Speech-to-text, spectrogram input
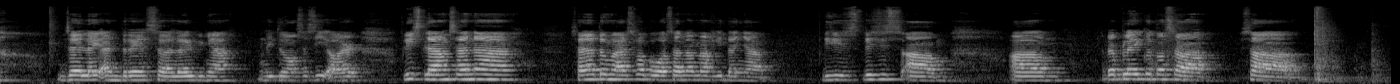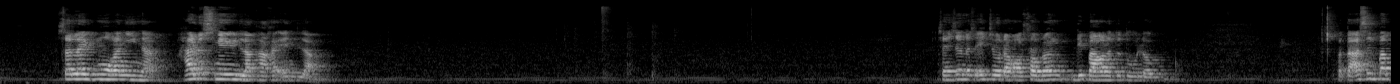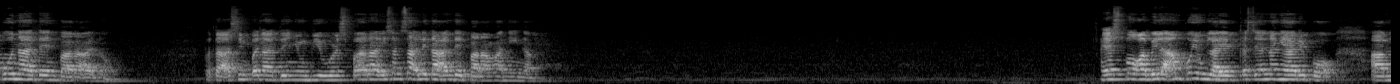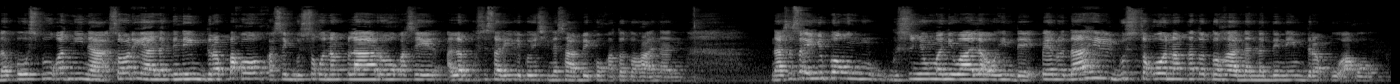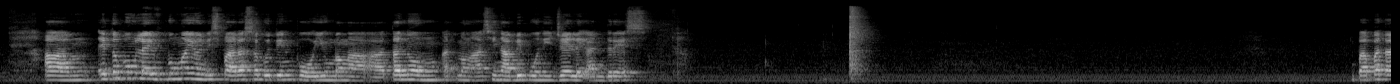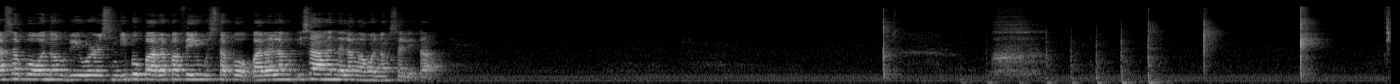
Jelay Andres sa live niya. Nandito ako sa CR. Please lang, sana sana tumaas pa po. Sana makita niya. This is, this is, um, um, reply ko to sa, sa, sa live mo kanina. Halos ngayon lang, kaka-end lang. Sensya na sa itsura ko, sobrang di pa ako natutulog. Pataasin pa po natin para ano, pataasin pa natin yung viewers para isang salitaan din parang kanina. Yes po, kabilaan po yung live kasi ang nangyari po, um, nag-post po kanina, sorry ha, nag-name drop ako kasi gusto ko ng klaro kasi alam ko sa sarili ko yung sinasabi ko katotohanan. Nasa sa inyo po kung gusto nyong maniwala o hindi. Pero dahil gusto ko ng katotohanan, nag-name drop po ako. Um, ito pong live po ngayon is para sagutin po yung mga uh, tanong at mga sinabi po ni Jelly Andres. Ipapatasa po ako ng viewers, hindi po para pa-famous na po, para lang isahan na lang ako ng salita.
